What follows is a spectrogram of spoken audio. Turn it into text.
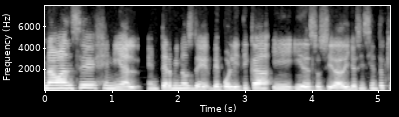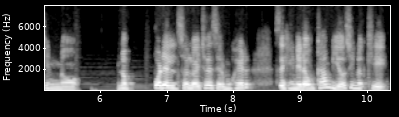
un avance genial en términos de, de política y, y de sociedad y yo sí siento que no, no por el solo hecho de ser mujer se genera un cambio, sino que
